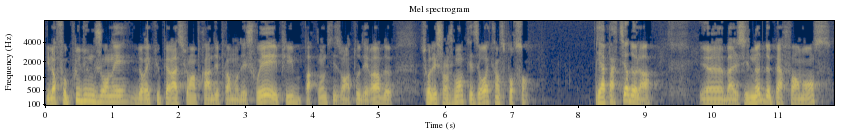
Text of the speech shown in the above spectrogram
Il leur faut plus d'une journée de récupération après un déploiement d'échoué, et puis par contre, ils ont un taux d'erreur sur les changements qui est 0 à 15% Et à partir de là, bah, j'ai une note de performance,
